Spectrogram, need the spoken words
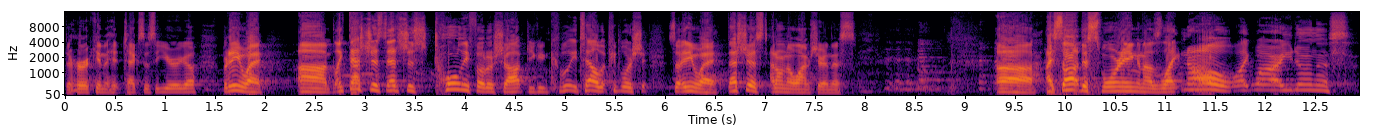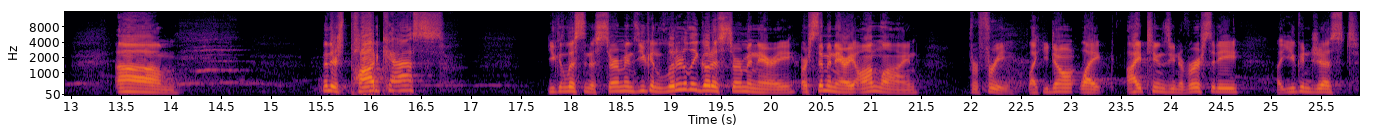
the hurricane that hit Texas a year ago. But anyway, um, like that's just that's just totally photoshopped. You can completely tell, but people are. Sh- so anyway, that's just I don't know why I'm sharing this. Uh, I saw it this morning and I was like, no, like why are you doing this? Um, then there's podcasts. You can listen to sermons. You can literally go to seminary or seminary online for free. Like you don't like iTunes University. Like you can just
